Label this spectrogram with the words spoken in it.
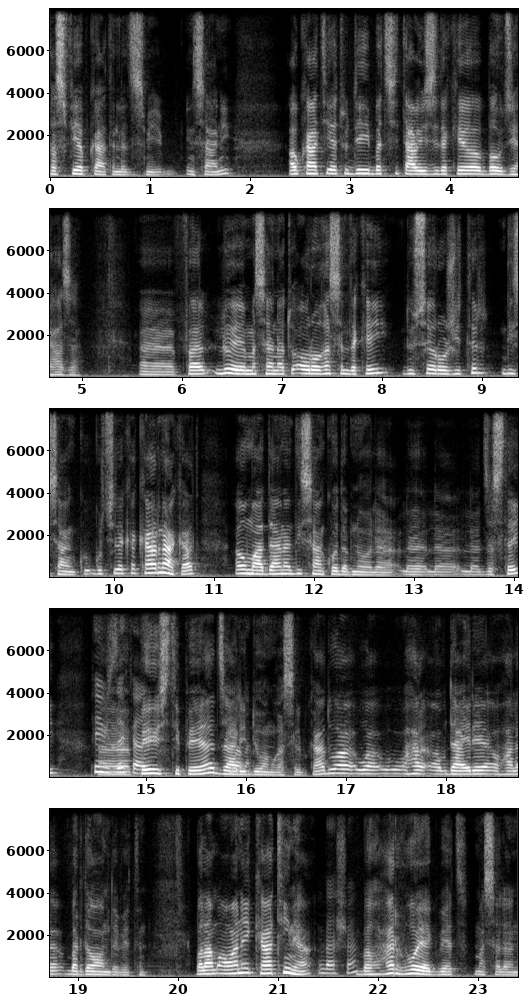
تەسفە بکاتن لە جسمی ئینسانی ئەو کاتیەت و دەی بەچی تاویزی دەکەیەوە بەو جیهازە لێ مەسەنە تو ئەو ڕۆغەسل دەکەی دوسێ ڕۆژی تر دیسان گورچلەکە کار ناکات ئەو مادانە دیسان کۆ دەبنەوە لە جستەی پێویستی پێەیە جاری دووەم غەسل بکات و ئەو دایرێ ئەو حالە بەردەوام دەبێتن بەڵام ئەوانەی کاتینە باشە بە هەر هۆیەک بێت مەسەەن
